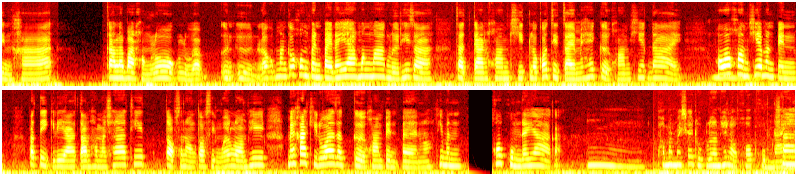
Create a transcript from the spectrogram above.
สินค้า การระบาดของโรคหรือแบบอื่น ๆ แล้วมันก็คงเป็นไปได้ยากมาก ๆ เลยที่จะจัดการความคิดแล้วก็จิตใจไม่ให้เกิดความเครียดได้ เพราะว่าความเครียดมันเป็นปฏิกิริยาตามธรรมชาติที่ตอบสนองต่อสิ่งแวดล้อมที่ไม่คาดคิดว่าจะเกิดความเปลี่ยนแปลงเนาะที่มันควบคุมได้ยากอะ อืมเพราะมันไม่ใช่ทุกเรื่องที่เราควบคุมได้ใช่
